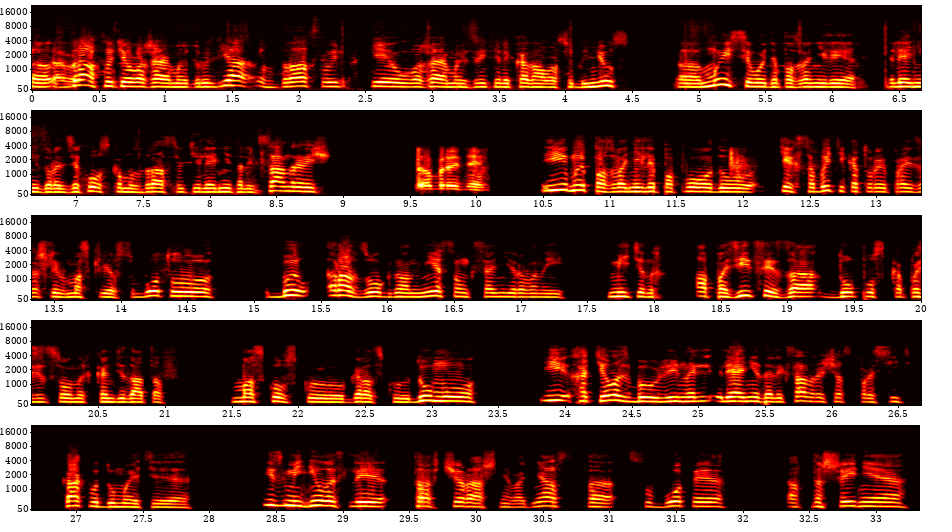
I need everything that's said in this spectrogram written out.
Давай. Здравствуйте, уважаемые друзья. Здравствуйте, уважаемые зрители канала SobiNews. Мы сегодня позвонили Леониду Радзиховскому. Здравствуйте, Леонид Александрович. Добрый день. И мы позвонили по поводу тех событий, которые произошли в Москве в субботу. Был разогнан несанкционированный митинг оппозиции за допуск оппозиционных кандидатов в Московскую городскую думу. И хотелось бы у Леонида Александровича спросить, как вы думаете, изменилось ли со вчерашнего дня, с субботы отношение,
